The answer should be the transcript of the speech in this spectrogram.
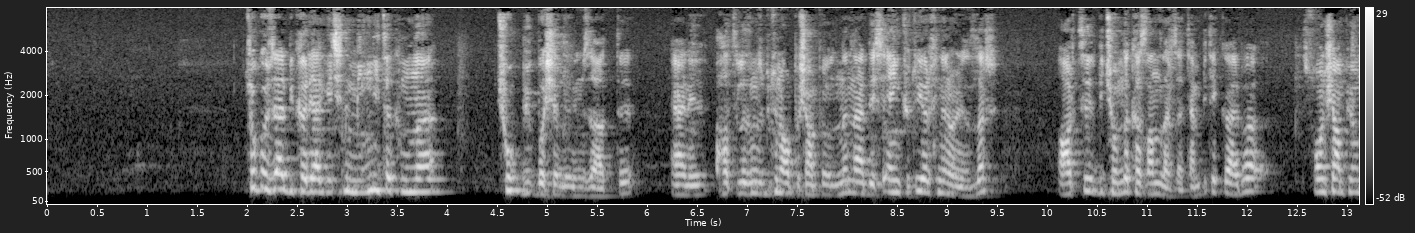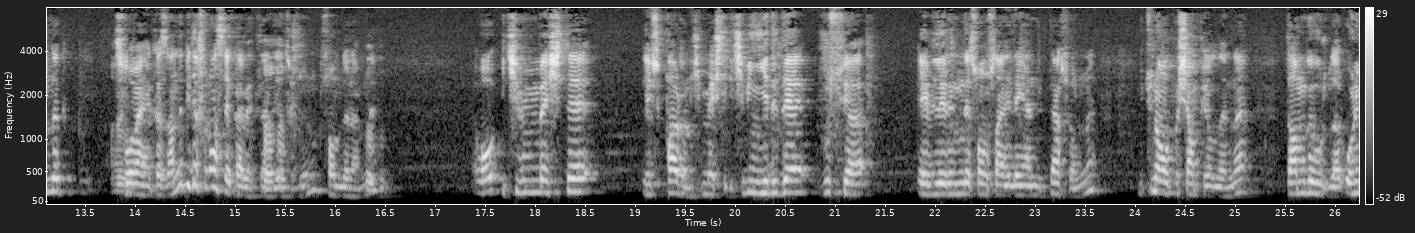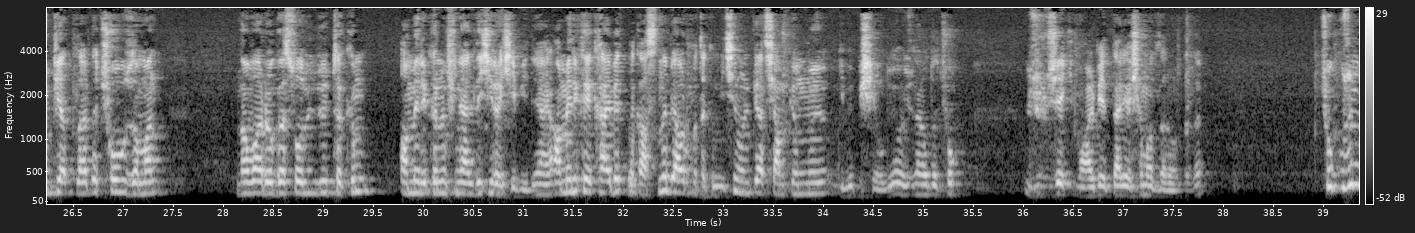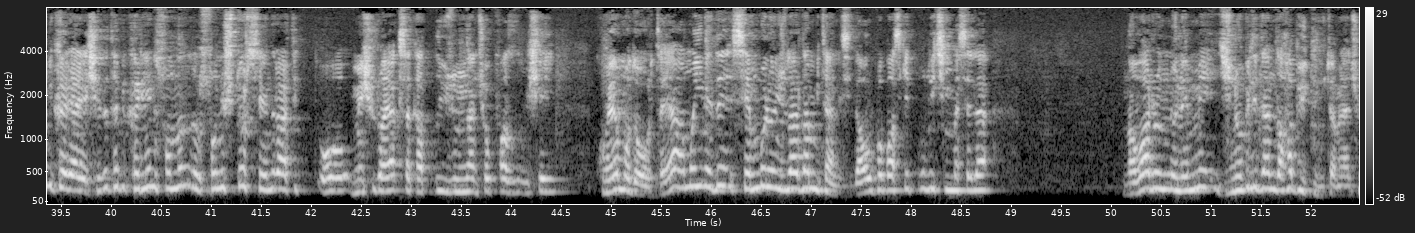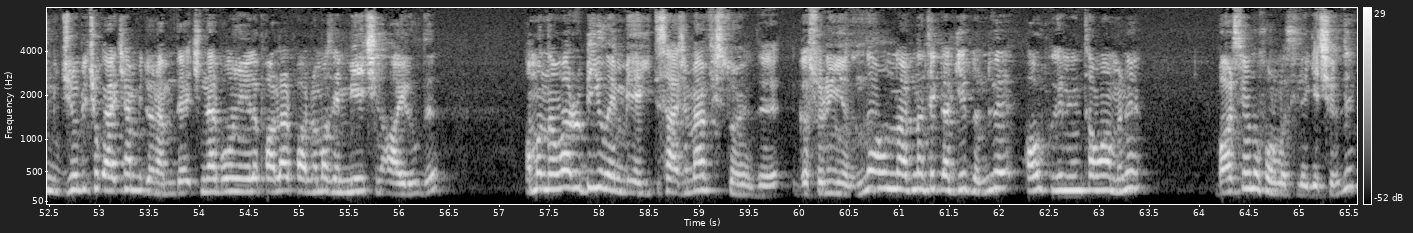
Çok özel bir kariyer geçirdi. Milli takımla çok büyük başarılar imza attı. Yani hatırladığımız bütün Avrupa şampiyonluğunda neredeyse en kötü yarı final oynadılar. Artı birçoğunda kazandılar zaten. Bir tek galiba son şampiyonda Slovenya kazandı. Bir de Fransa'ya kaybettiler diye hatırlıyorum son dönemde. Hı hı. O 2005'te e, pardon 2005 değil 2007'de Rusya evlerinde son saniyede yendikten sonra bütün Avrupa şampiyonlarına damga vurdular. Olimpiyatlarda çoğu zaman Navarro Gasol'lü takım Amerika'nın finaldeki rakibiydi. Yani Amerika'yı kaybetmek aslında bir Avrupa takımı için olimpiyat şampiyonluğu gibi bir şey oluyor. O yüzden o da çok üzülecek mağlubiyetler yaşamadılar orada da. Çok uzun bir kariyer yaşadı. Tabii kariyerinin sonlarına doğru son 3-4 senedir artık o meşhur ayak sakatlığı yüzünden çok fazla bir şey koyamadı ortaya. Ama yine de sembol oyunculardan bir tanesiydi. Avrupa basketbolu için mesela Navarro'nun önemi Ginobili'den daha büyük muhtemelen. Çünkü Ginobili çok erken bir dönemde Kinder Bologna ile parlar parlamaz NBA için ayrıldı. Ama Navarro bir yıl NBA'ye gitti. Sadece Memphis'te oynadı Gasol'ün yanında. Onun ardından tekrar geri döndü ve Avrupa genelinin tamamını Barcelona formasıyla geçirdi.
